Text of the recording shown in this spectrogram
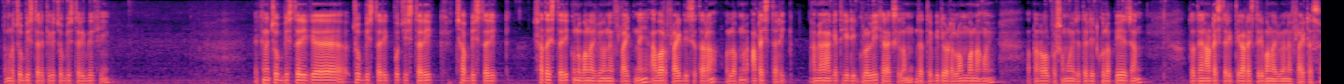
তো আমরা চব্বিশ তারিখ থেকে চব্বিশ তারিখ দেখি। এখানে চব্বিশ তারিখে, চব্বিশ তারিখ, পঁচিশ তারিখ, ছাব্বিশ তারিখ, সাতাইশ তারিখ কোনো বাংলাদেশ বিমানের ফ্লাইট নেই। আবার ফ্লাইট দিছে তারা হলো আপনার আঠাইশ তারিখ। আমি আগে থেকে ডেটগুলো লিখে রাখছিলাম যাতে ভিডিওটা লম্বা না হয়। আপনারা অল্প সময়ে যাতে ডেটগুলো পেয়ে যান। তো দেন আঠাইশ তারিখ থেকে আঠাইশ তারিখ বাংলাদেশ বিমানের ফ্লাইট আছে।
